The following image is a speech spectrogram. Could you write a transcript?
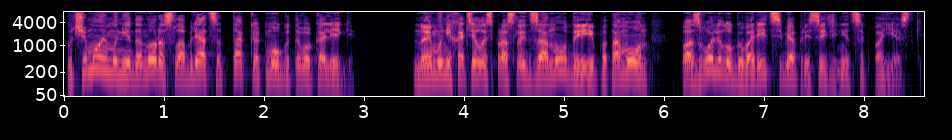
Почему ему не дано расслабляться так, как могут его коллеги? Но ему не хотелось прослыть занудой, и потому он позволил уговорить себя присоединиться к поездке.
